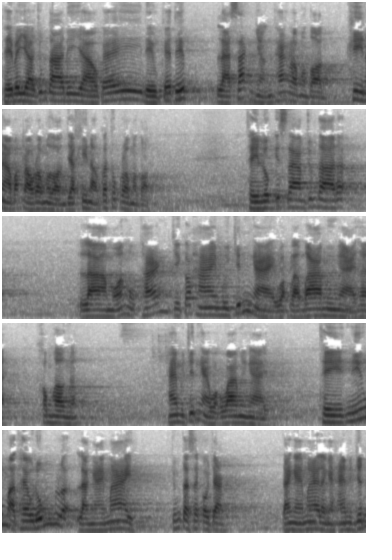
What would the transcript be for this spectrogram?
Thì bây giờ chúng ta đi vào cái điều kế tiếp là xác nhận tháng Ramadan, khi nào bắt đầu Ramadan và khi nào kết thúc Ramadan. Thì luật Islam chúng ta đó là mỗi một tháng chỉ có 29 ngày hoặc là 30 ngày thôi, không hơn nữa. 29 ngày hoặc 30 ngày. Thì nếu mà theo đúng là ngày mai, chúng ta sẽ coi trăng tại ngày mai là ngày 29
